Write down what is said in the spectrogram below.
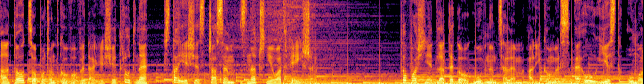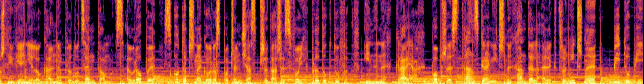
a to, co początkowo wydaje się trudne, staje się z czasem znacznie łatwiejsze. To właśnie dlatego głównym celem AliCommerce EU jest umożliwienie lokalnym producentom z Europy skutecznego rozpoczęcia sprzedaży swoich produktów w innych krajach poprzez transgraniczny handel elektroniczny B2B.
